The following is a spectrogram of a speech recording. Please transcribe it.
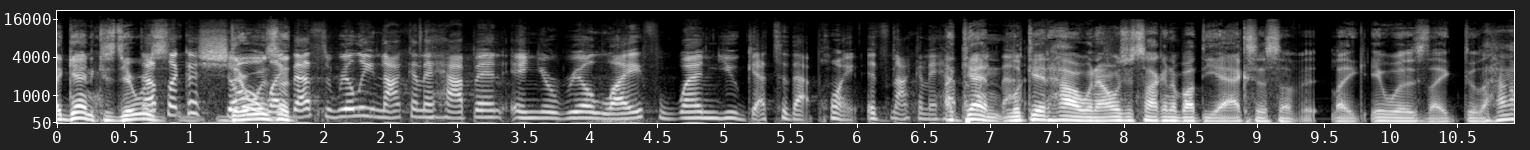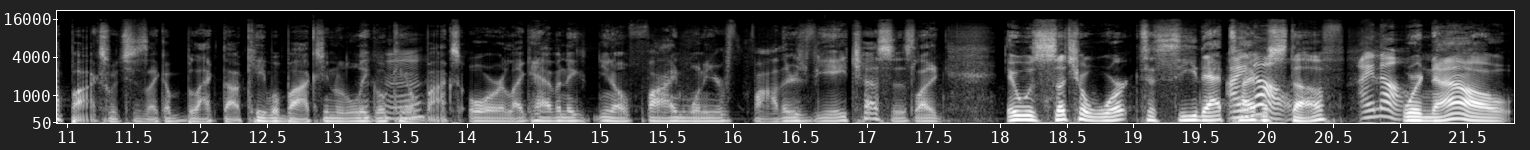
Again, because there was that's like a there show was like a, that's really not going to happen in your real life when you get to that point it's not going to happen again. like look at how when I was just talking about the access of it, like it was like through the hot box, which is like a blacked out cable box, you know, the legal Mm-hmm. cable box, or like having to you know find one of your father's VHSs. Like it was such a work to see that type of stuff. I know. Where now.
